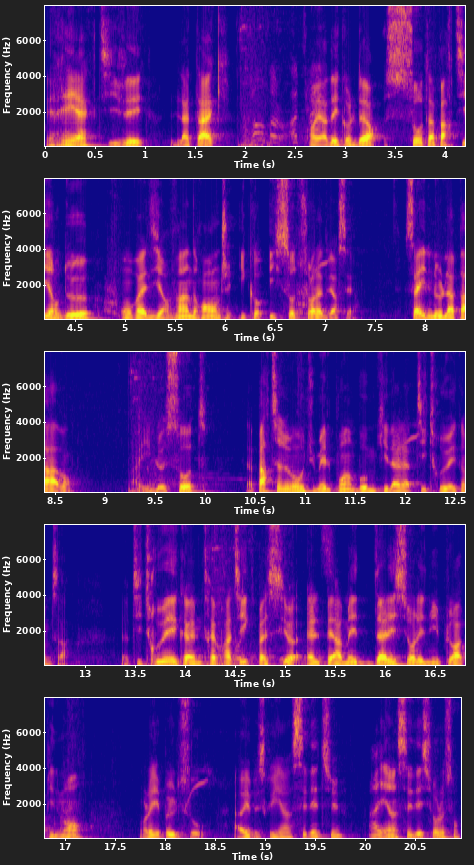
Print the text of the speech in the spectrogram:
réactiver l'attaque, regardez, Colder saute à partir de, on va dire, 20 de range, il, saute sur l'adversaire. Ça, il ne l'a pas avant. Il le saute. À partir du moment où tu mets le point, boum, qu'il a la petite ruée comme ça. La petite ruée est quand même très pratique parce qu'elle permet d'aller sur l'ennemi plus rapidement. Voilà, il n'y a pas eu le saut. Ah oui, parce qu'il y a un CD dessus ah, il y a un CD sur le son.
